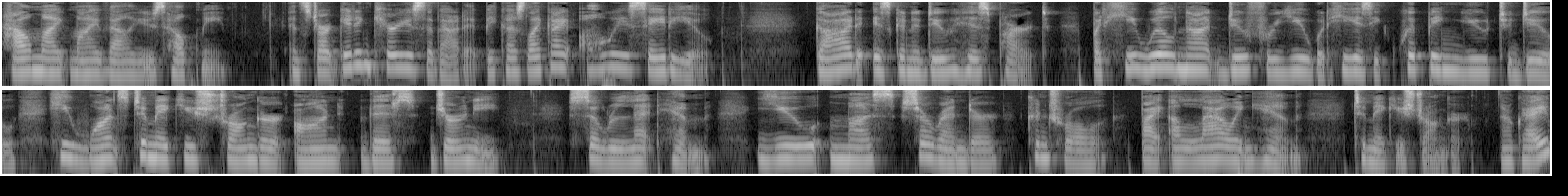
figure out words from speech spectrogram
How might my values help me? And start getting curious about it because, like I always say to you, God is going to do his part, but he will not do for you what he is equipping you to do. He wants to make you stronger on this journey. So let him. You must surrender control by allowing him to make you stronger. Okay?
